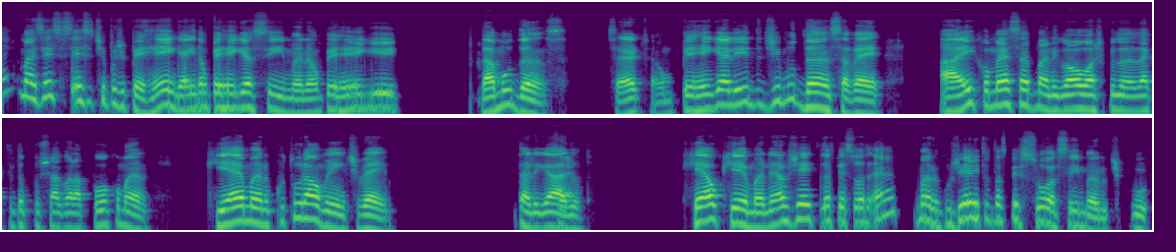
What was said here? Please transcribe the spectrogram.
é, mas esse esse tipo de perrengue ainda é um perrengue, assim, mano, é um perrengue da mudança, certo? É um perrengue ali de mudança, velho. Aí começa, mano, igual eu acho que o Leleco tentou puxar agora há pouco, mano, que é, mano, culturalmente, velho. Tá ligado? Certo. Que é o quê, mano? É o jeito das pessoas é, mano, o jeito das pessoas, assim, mano, tipo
